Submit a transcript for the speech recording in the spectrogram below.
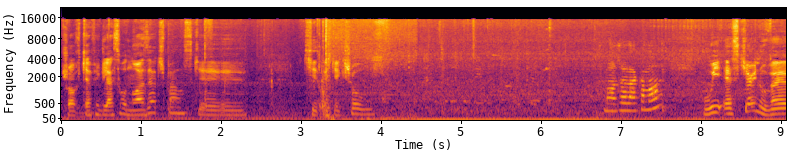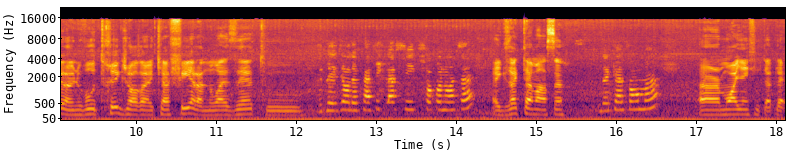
Genre café glacé aux noisettes, je pense que. qui était quelque chose. Bonjour la commande? Oui, est-ce qu'il y a un, nouvel, un nouveau truc, genre un café à la noisette ou? Vous voulez dire le café classique chocolat Exactement ça. De quel format? Un moyen, s'il te plaît.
